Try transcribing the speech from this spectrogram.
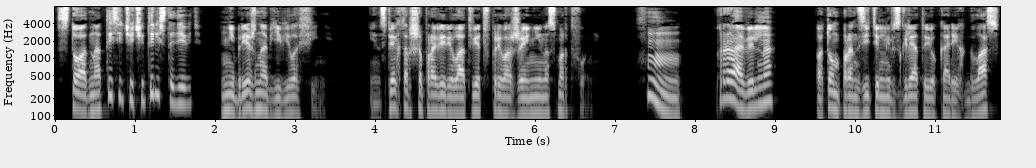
101 409, небрежно объявила Финни. Инспекторша проверила ответ в приложении на смартфоне. Хм, правильно. Потом пронзительный взгляд ее карих глаз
